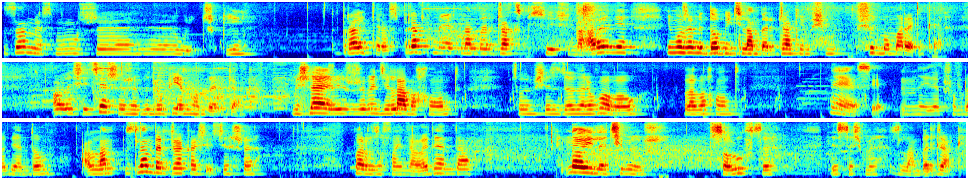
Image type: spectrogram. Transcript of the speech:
Zamiast może łyczki. Dobra, i teraz sprawdźmy, jak Lumberjack spisuje się na arenie i możemy dobić Lumberjackiem si- siódmą arenkę. Ale się cieszę, że wydropiłem Lumberjack. Myślałem już, że będzie Lava Hunt, to bym się zdenerwował. Lava Hunt nie jest je- najlepszą legendą, a lam- z Lumberjacka się cieszę. Bardzo fajna legenda. No i lecimy już w solówce. Jesteśmy z Lumberjackiem.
